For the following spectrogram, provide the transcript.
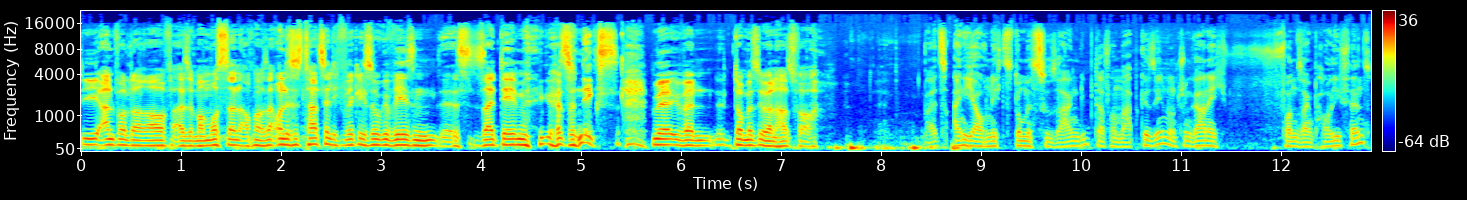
die Antwort darauf. Also man muss dann auch mal sagen, und es ist tatsächlich wirklich so gewesen, es, seitdem hörst du nichts mehr über ein Dummes über den HSV. Weil es eigentlich auch nichts Dummes zu sagen gibt, davon mal abgesehen und schon gar nicht von St. Pauli-Fans.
